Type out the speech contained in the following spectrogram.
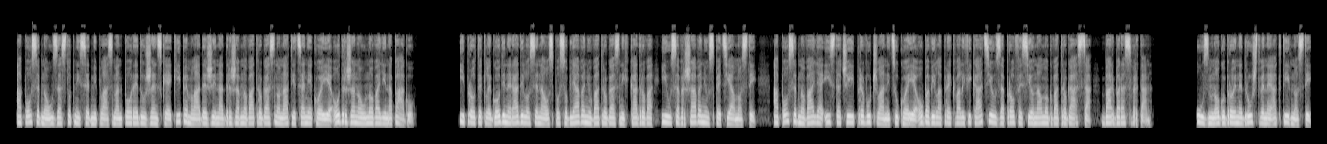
a posebno uzastopni sedmi plasman po redu ženske ekipe mladeži na državno vatrogasno natjecanje koje je održano u Novalji na Pagu. I protekle godine radilo se na osposobljavanju vatrogasnih kadrova i usavršavanju specijalnosti, a posebno valja istaći i prvu članicu koja je obavila prekvalifikaciju za profesionalnog vatrogasca, Barbara Svrtan. Uz mnogobrojne društvene aktivnosti,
